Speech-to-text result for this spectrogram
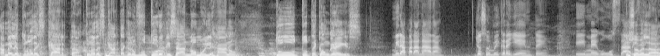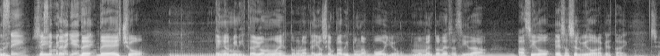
Amelia, tú no descartas, tú no descartas que en un futuro quizás no muy lejano, tú, tú te congregues. mira, para nada. Yo soy muy creyente y me gusta. Eso es verdad, Ale. Sí, yo Sí, soy muy de, creyente. de- de hecho, en el ministerio nuestro, la que yo siempre he visto un apoyo en momentos de necesidad, ha sido esa servidora que está ahí. Sí.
